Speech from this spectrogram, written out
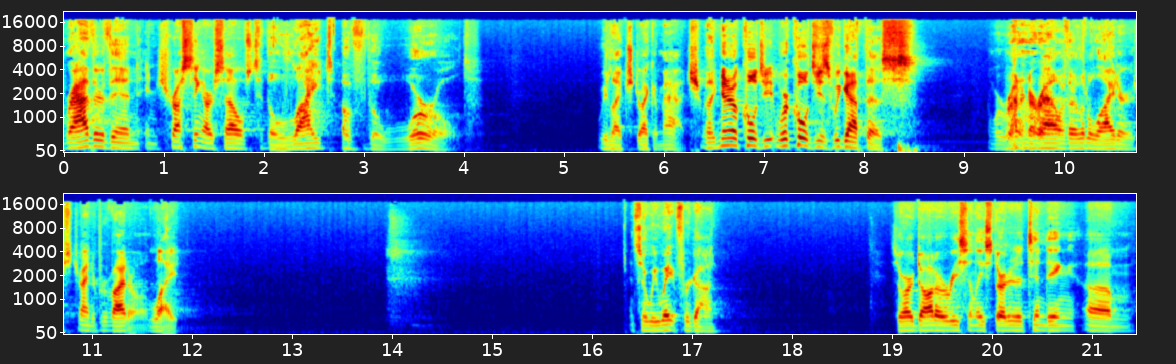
rather than entrusting ourselves to the light of the world. We like strike a match. We're like, no, no, cool, we're cool, Jesus, we got this. And we're running around with our little lighters trying to provide our own light. And so we wait for God. So our daughter recently started attending um,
